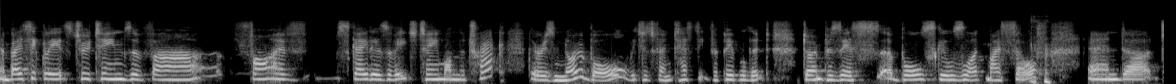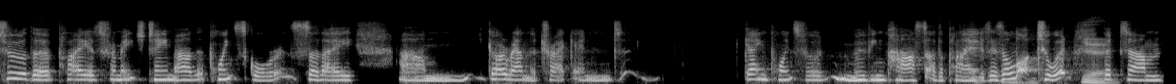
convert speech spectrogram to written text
And basically, it's two teams of uh, five skaters of each team on the track. There is no ball, which is fantastic for people that don't possess uh, ball skills like myself. and uh, two of the players from each team are the point scorers. So they um, go around the track and gain points for moving past other players. There's a lot to it, yeah. but um,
